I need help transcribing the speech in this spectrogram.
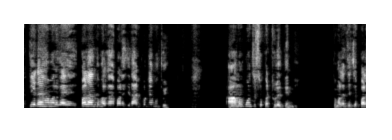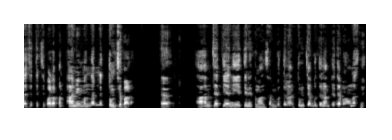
ते काय आम्हाला काय पाडा आणि तुम्हाला काय पाडायचे आम्ही कोण नाही म्हणतोय. आम्हाला कोणचं सुखात ठेवलंय त्यांनी? तुम्हाला ज्याचे पाडायचे त्याचे पाडा पण आम्ही म्हणणार नाही तुमचे पाडा. आमच्या त्या नियती नाहीत माणसांबद्दल आणि तुमच्याबद्दल आमच्या त्या भावनाच नाही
